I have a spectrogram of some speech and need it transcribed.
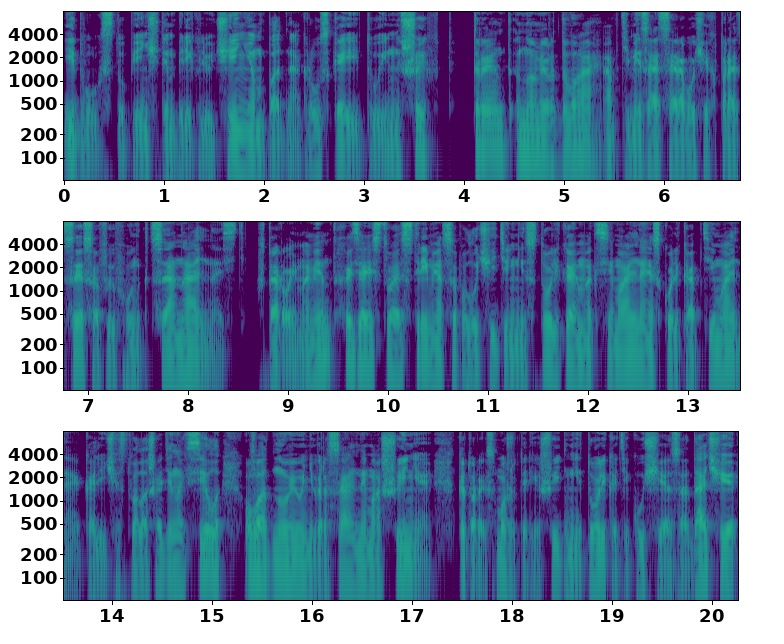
и двухступенчатым переключением под нагрузкой Twin Shift. Тренд номер два – оптимизация рабочих процессов и функциональность. Второй момент – хозяйства стремятся получить не столько максимальное, сколько оптимальное количество лошадиных сил в одной универсальной машине, которая сможет решить не только текущие задачи,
